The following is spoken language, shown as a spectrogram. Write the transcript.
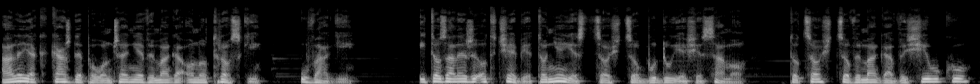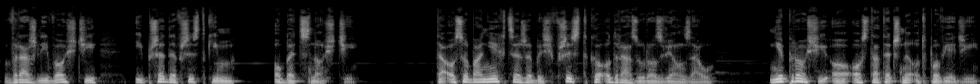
Ale jak każde połączenie wymaga ono troski, uwagi. I to zależy od ciebie, to nie jest coś, co buduje się samo. To coś, co wymaga wysiłku, wrażliwości i przede wszystkim obecności. Ta osoba nie chce, żebyś wszystko od razu rozwiązał. Nie prosi o ostateczne odpowiedzi.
